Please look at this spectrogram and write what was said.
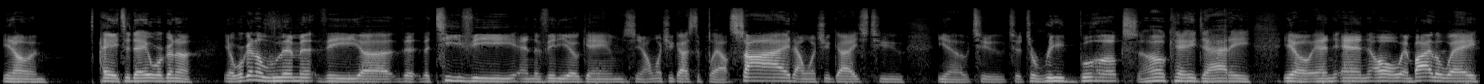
You know, and hey, today we're gonna you know, we're going to limit the, uh, the, the TV and the video games. You know, I want you guys to play outside. I want you guys to, you know, to, to, to read books. Okay, Daddy. You know, and, and oh, and by the way,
